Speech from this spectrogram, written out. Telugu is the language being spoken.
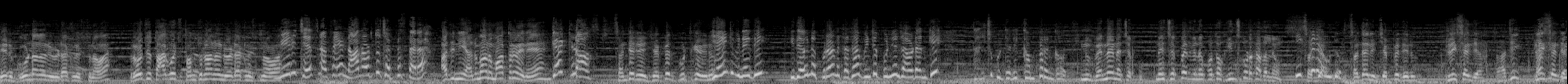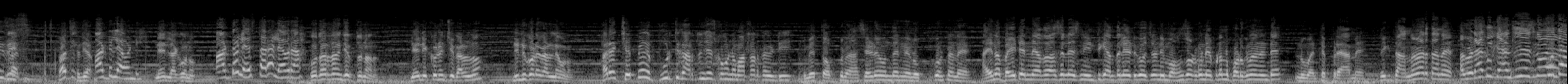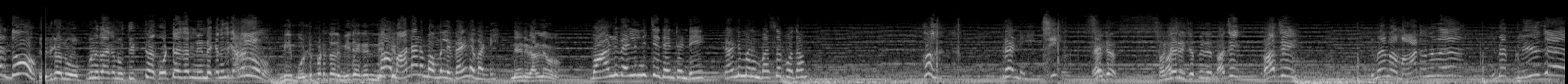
నేను గూండాలను విడాకులు ఇస్తున్నావా రోజు తాగొచ్చి తంతున్నానని విడాకులు ఇస్తున్నావా మీరు చేసిన అసహ్యం నా నోటితో చెప్పిస్తారా? అది నీ అనుమానం మాత్రమేనే? గెట్ లాస్ట్ సంధ్య నేను చెప్పేది పూర్తిగా విను. ఏంటి వినేది? ఇదేమైనా పురాణ కదా వింటే పుణ్యం రావడానికి తలుచుకుంటేనే కంపరంగా ఉంది. నువ్వు వెన్నైనా చెప్పు. నేను చెప్పేది వినకపోతే ఒక ఇంచు కూడా కదలేము ఇక్కడే సంధ్య ఉండు. సంధ్య నేను చెప్పేది విను. Please Sandhya. Raji please Sandhya please Raji. Sandhya అడ్డు లేవండి. నేను లేవను. అడ్డు లేస్తారా? లేవరా? కుదరదని చెప్తున్నాను. నేను ఇక్కడి నుంచి వెళ్ళను. నిన్ను కూడా వెళ్ళనివ్వను అరే చెప్పేది పూర్తిగా అర్థం చేసుకోకుండా మాట్లాడతావేంటి? ఈమె తప్పు నా సైడే ఉందని నేను ఒప్పుకుంటానే. అయినా బయట ఎన్ని అదవాసాలు వేసిన ఇంటికి ఎంత లేట్గా వచ్చి నీ మొహం చూడకుండా ఎప్పుడన్నా పడుకున్నానంటే? నువ్వంటే ప్రేమే. నీకు దండం పెడతానే. ఆ విడాకులు క్యాన్సిల్ చేసుకో. కుదరదు. ఇదిగో నువ్వు ఒప్పుకునే దాకా నువ్వు తిట్టినా కొట్టేసరి నేను ఎక్కడి నుంచి కడగలను మీ మొండి పడతాను మీ దగ్గర మా నేను మా నాన్న మమ్మల్ని వెళ్ళనివ్వండి. నేను వెళ్ళనివ్వను వాళ్ళు వెళ్ళనిచ్చేదేంటండి రండి మనం బస్సులో పోదాం. హ, రండి. సంధ్య నేను చెప్పేది రాజీ రాజీ ఈమె నా మాట నువ్వే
